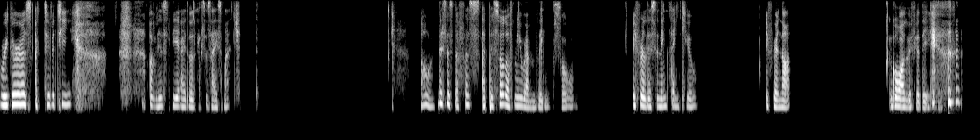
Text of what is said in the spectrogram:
rigorous activity. Obviously, I don't exercise much. Oh, this is the first episode of me rambling, so if you're listening, thank you. If you're not, go on with your day.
